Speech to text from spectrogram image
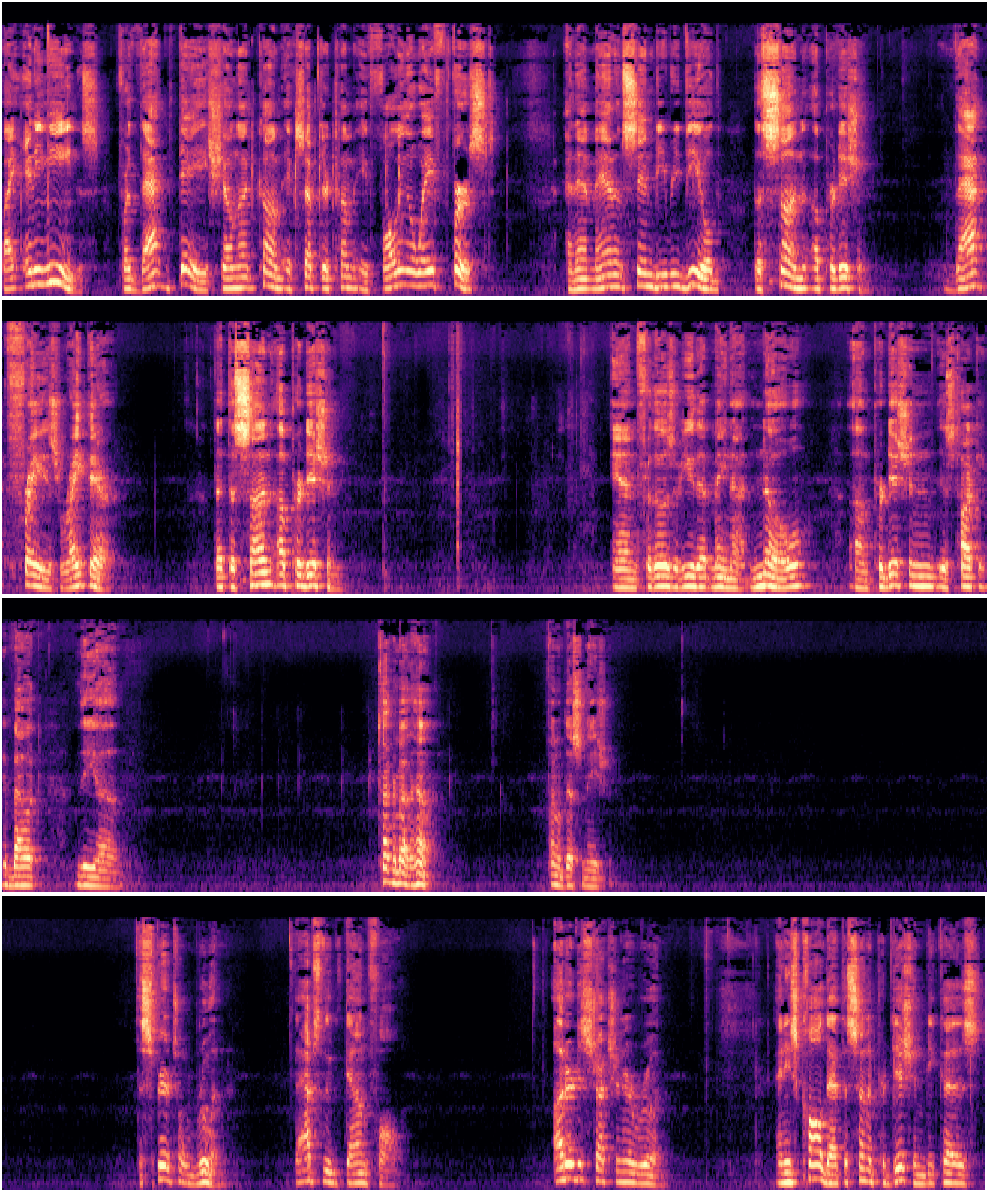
by any means, For that day shall not come except there come a falling away first, and that man of sin be revealed, the son of perdition. That phrase right there, that the son of perdition, and for those of you that may not know, um, perdition is talking about the uh, talking about hell, final destination. The spiritual ruin, the absolute downfall, utter destruction or ruin. And he's called that the son of perdition because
